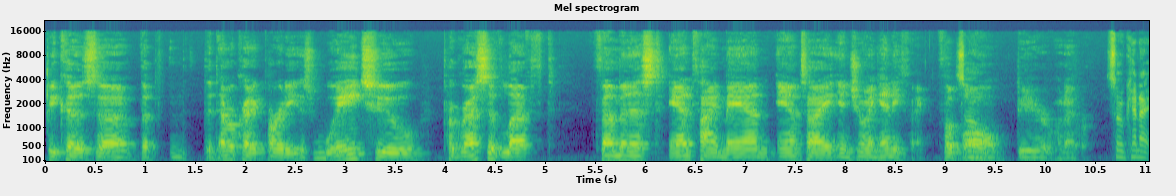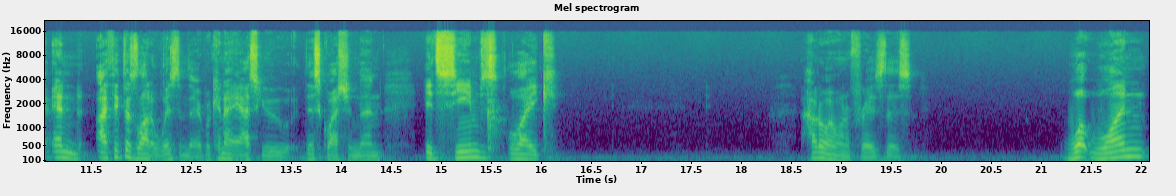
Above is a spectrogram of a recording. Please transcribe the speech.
because uh, the, the Democratic Party is way too progressive left, feminist, anti man, anti enjoying anything football, beer, whatever. So can I? And I think there's a lot of wisdom there. But can I ask you this question then? It seems like how do I want to phrase this? What won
